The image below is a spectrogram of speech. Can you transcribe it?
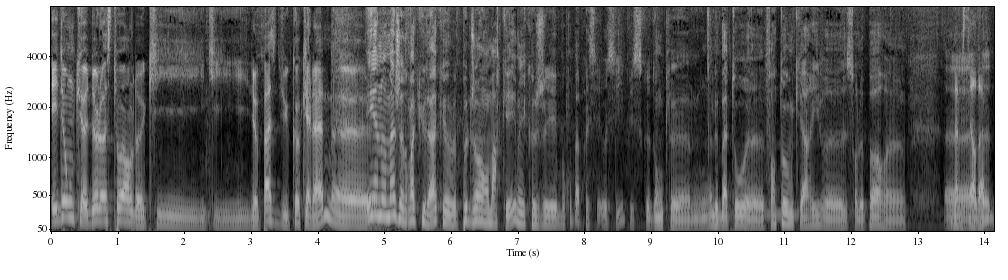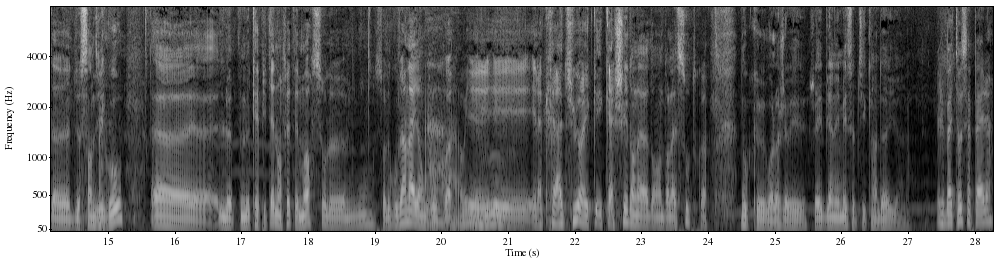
et, et donc euh, The Lost World qui, qui le passe du coq à l'âne. euh, Et un hommage à Dracula que peu de gens ont remarqué, mais que j'ai beaucoup apprécié aussi, puisque donc le, le bateau euh, fantôme qui arrive euh, sur le port euh, euh, D'Amsterdam. de, de San Diego, euh, le, le capitaine en fait est mort sur le sur le gouvernail en gros Ah, quoi. oui, et, oui, oui. et- et la créature est, est cachée dans la dans, dans la soute quoi. Donc euh, voilà, j'avais j'avais bien aimé ce petit clin d'œil. Et le bateau s'appelle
